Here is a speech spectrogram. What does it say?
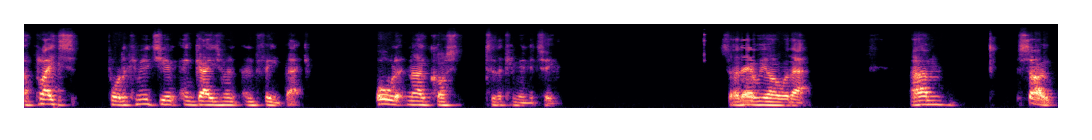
a place for the community engagement and feedback, all at no cost to the community. So there we are with that. Um, so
